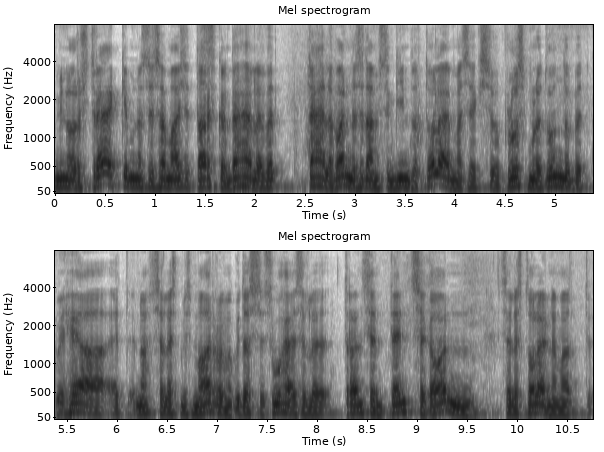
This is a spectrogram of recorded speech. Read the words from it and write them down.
minu arust rääkima, no seesama asi, et tark on tähele võt-, tähele panna seda, mis on kindlalt olemas, eks ju, pluss mulle tundub, et kui hea, et noh, sellest, mis me arvame, kuidas see suhe selle transcendentsega on, sellest olenevalt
